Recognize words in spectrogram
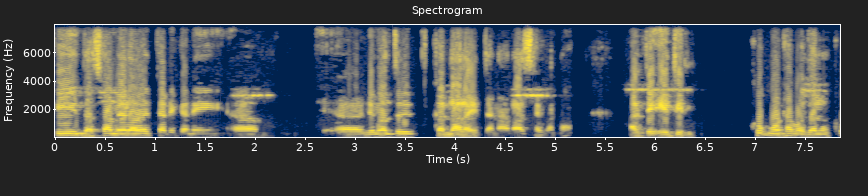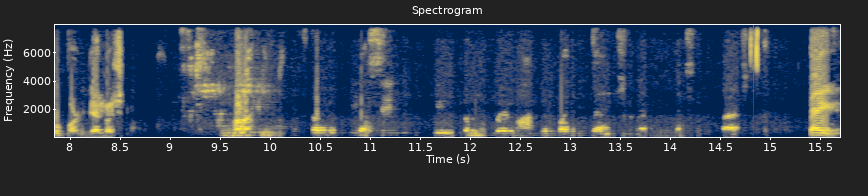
की दसरा मेळाव्यात त्या ठिकाणी अं, अं, निमंत्रित करणार आहेत त्यांना राजसाहेबांना आणि ते येतील. खूप मोठा बदल खूप मोठं जल्लोष असेल नाही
